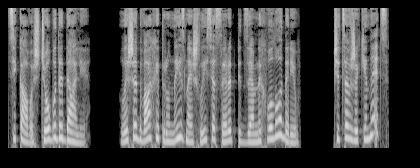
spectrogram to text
цікаво, що буде далі. Лише два хитруни знайшлися серед підземних володарів. Чи це вже кінець?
